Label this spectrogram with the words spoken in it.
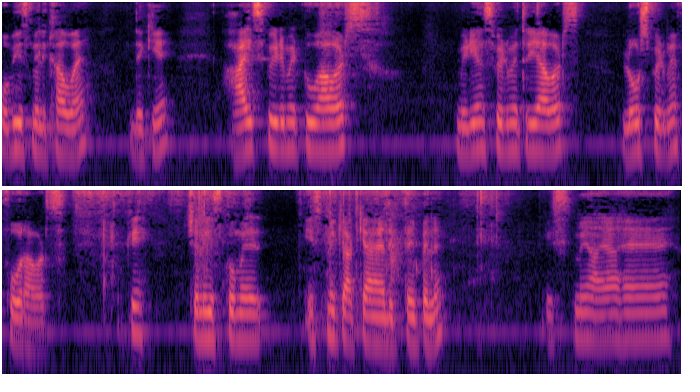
वो भी इसमें लिखा हुआ है। देखिए हाई स्पीड में टू आवर्स मीडियम स्पीड में थ्री आवर्स लो स्पीड में फोर आवर्स ओके चलिए इसको मैं, इसमें क्या क्या आया, देखते हैं पहले। इसमें आया है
